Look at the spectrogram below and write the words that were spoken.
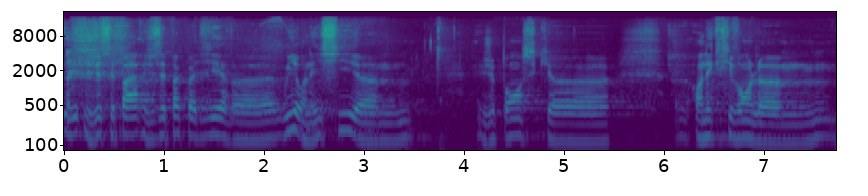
je ne sais, pas, je sais pas quoi dire. Euh, oui, on est ici. Euh, je pense que euh, en écrivant le,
